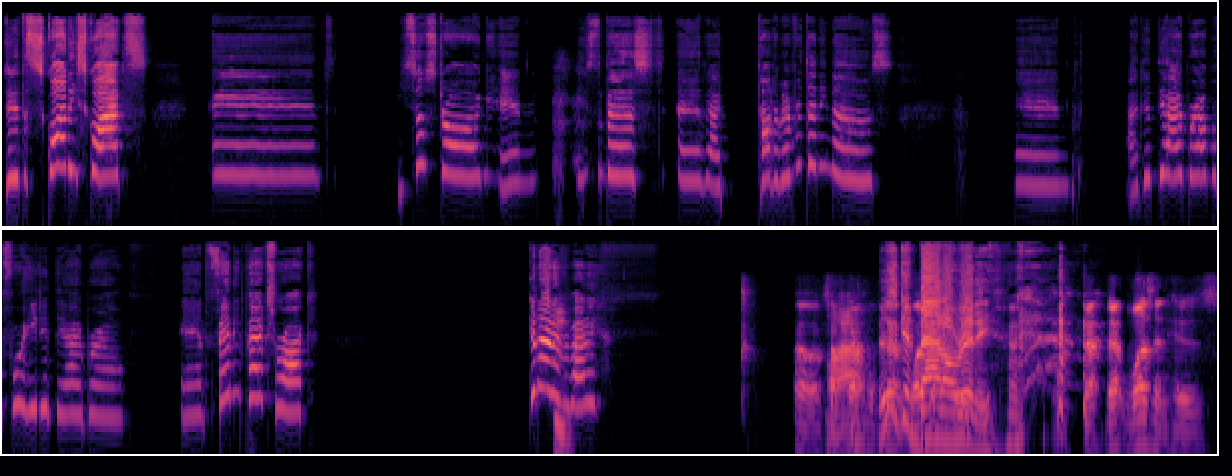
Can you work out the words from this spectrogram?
do the squatty squats, and he's so strong, and he's the best. And I taught him everything he knows, and I did the eyebrow before he did the eyebrow, and fanny packs rock. Good night, Hmm. everybody. Oh, I'm sorry. Wow. That- This is getting wasn't bad his- already. that that wasn't his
